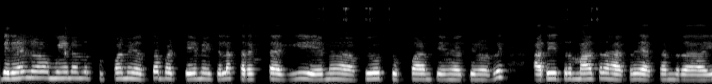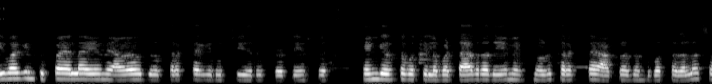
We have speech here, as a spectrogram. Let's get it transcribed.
ಬಿರಿಯಾನಿ ಒಳಗ್ ಮೇನ್ ಅಂದ್ರೆ ತುಪ್ಪನೇ ಇರ್ತ ಬಟ್ ಏನೈತಿಲ್ಲ ಕರೆಕ್ಟ್ ಆಗಿ ಏನು ಪ್ಯೂರ್ ತುಪ್ಪ ಅಂತ ಏನ್ ಹೇಳ್ತೀವಿ ನೋಡ್ರಿ, ಅದೇ ಇದ್ರ ಮಾತ್ರ ಹಾಕ್ರಿ. ಯಾಕಂದ್ರ ಇವಾಗಿನ ತುಪ್ಪ ಎಲ್ಲ ಏನ್ ಯಾವ್ಯಾವ್ದು ಕರೆಕ್ಟ್ ಆಗಿ ರುಚಿ ಇರುತ್ತೆ ಟೇಸ್ಟ್ ಹೆಂಗಿರುತ್ತೆ ಗೊತ್ತಿಲ್ಲ ಬಟ್ ಆದ್ರ ಅದ್ ಏನೈತಿ ನೋಡ್ರಿ ಕರೆಕ್ಟ್ ಆಗಿ ಹಾಕೋದಂತ ಗೊತ್ತಾಗಲ್ಲ ಸೊ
